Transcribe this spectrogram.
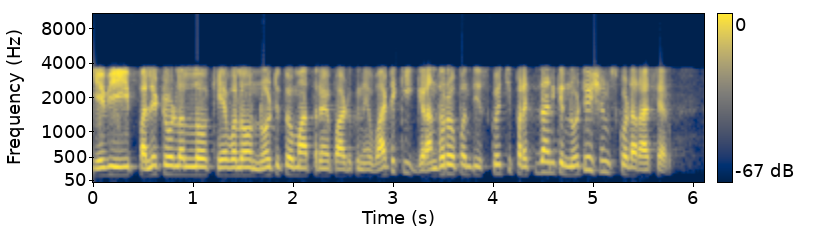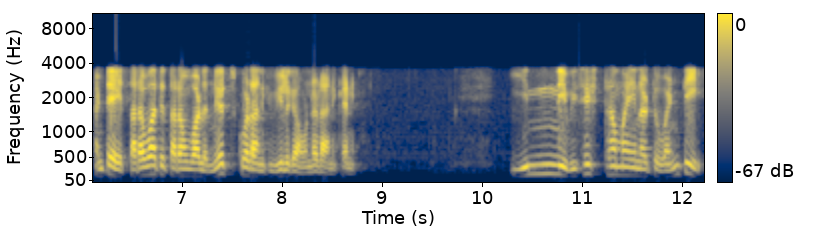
ఏవి పల్లెటూళ్ళలో కేవలం నోటితో మాత్రమే పాడుకునే వాటికి గ్రంథరూపం తీసుకొచ్చి ప్రతిదానికి నోటేషన్స్ కూడా రాశారు. అంటే తర్వాతి తరం వాళ్ళు నేర్చుకోవడానికి వీలుగా ఉండడానికని. ఇన్ని విశిష్టమైనటువంటి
